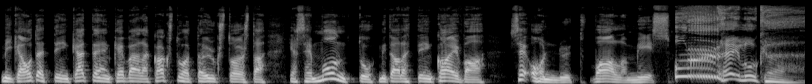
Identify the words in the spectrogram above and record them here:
mikä otettiin käteen keväällä 2011 ja se monttu, mitä alettiin kaivaa, se on nyt valmis. Urheilukää!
